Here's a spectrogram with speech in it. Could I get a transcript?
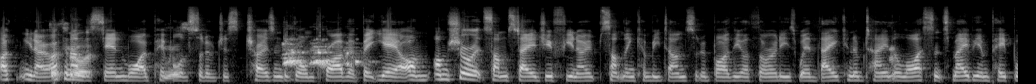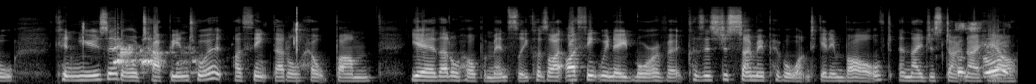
I, you know, I can right. understand why people Yes. have sort of just chosen to go on private. But yeah, I'm, I'm sure at some stage, if you know something can be done sort of by the authorities where they can obtain a license, maybe and people can use it or tap into it, I think that'll help. Um, yeah, that'll help immensely because I, I think we need more of it because there's just so many people wanting to get involved and they just don't That's know how.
